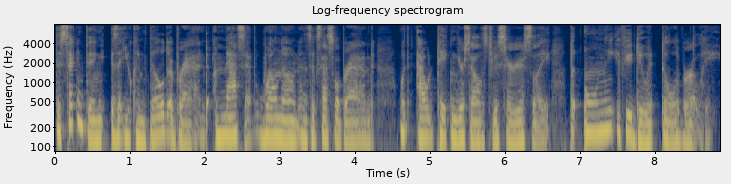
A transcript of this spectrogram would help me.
The second thing is that you can build a brand, a massive, well known, and successful brand, without taking yourselves too seriously, but only if you do it deliberately.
